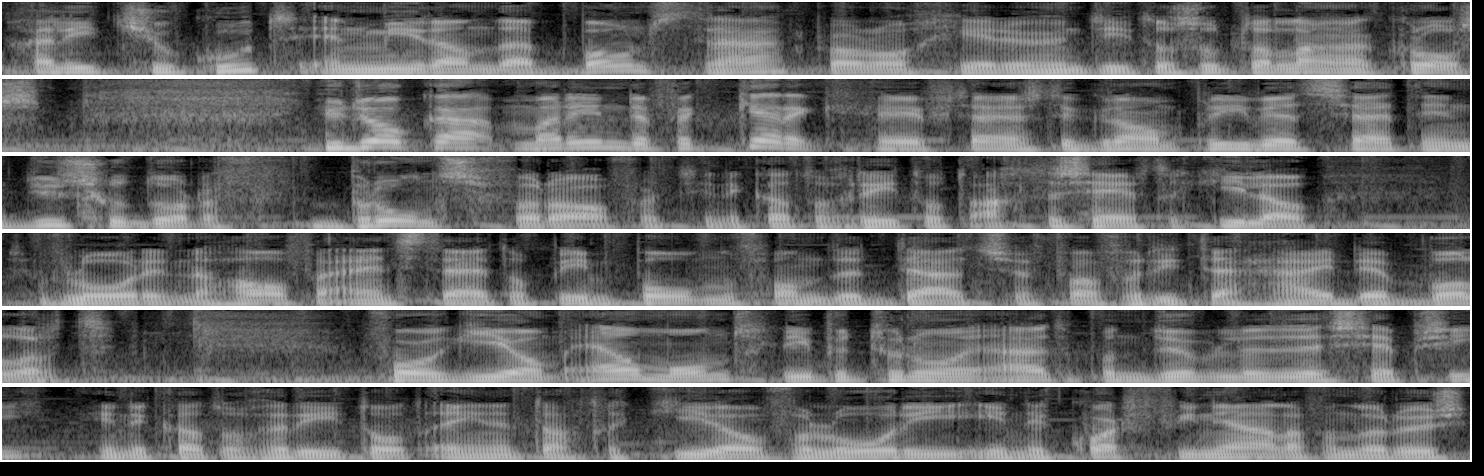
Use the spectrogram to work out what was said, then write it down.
Galit Choukout en Miranda Boonstra prolongeerden hun titels op de lange cross. Judoka Marinde Verkerk heeft tijdens de Grand Prix-wedstrijd in Düsseldorf brons veroverd in de categorie tot 78 kilo. Ze verloor in de halve eindstrijd op impon van de Duitse favoriete Heide Wollert. Voor Guillaume Elmond liep het toernooi uit op een dubbele deceptie. In de categorie tot 81 kilo verloor hij in de kwartfinale van de Rus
